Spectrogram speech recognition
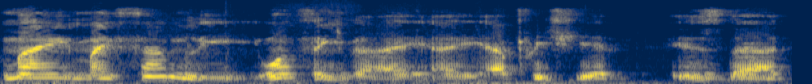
my my family. One thing that I, I appreciate is that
